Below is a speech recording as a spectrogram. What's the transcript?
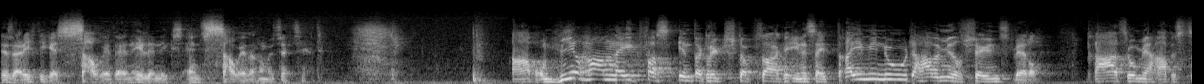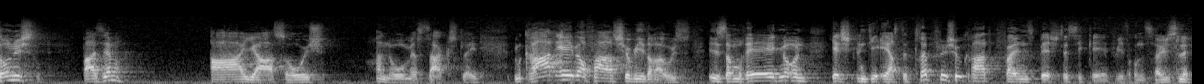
das ist ein richtiges Sauwetter, ein Elenix. Ein Sauwetter haben wir jetzt erzählt. Aber wir haben nicht fast in der Glücksstopp, sage ich Ihnen. Seit drei Minuten haben wir das schönste Wetter. Gerade so, wir haben es sonnig. Was immer? Ah ja, so ist. Hallo, mir sagst gleich. Gerade eben fahr schon wieder aus. Ist am Regen und jetzt sind die ersten Tröpfchen schon gerade gefallen. Das Beste, sie geht wieder ins Häusle.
